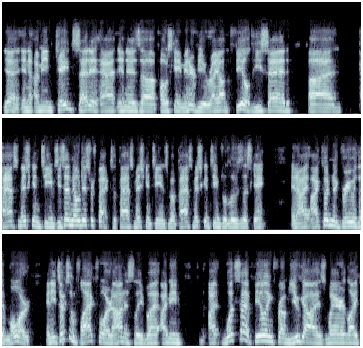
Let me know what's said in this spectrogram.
Yeah, and I mean, Cade said it at in his uh, post game interview right on the field. He said, uh, "Past Michigan teams." He said, "No disrespect to the past Michigan teams, but past Michigan teams would lose this game," and I I couldn't agree with him more. And he took some flack for it, honestly. But I mean, I what's that feeling from you guys where like,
